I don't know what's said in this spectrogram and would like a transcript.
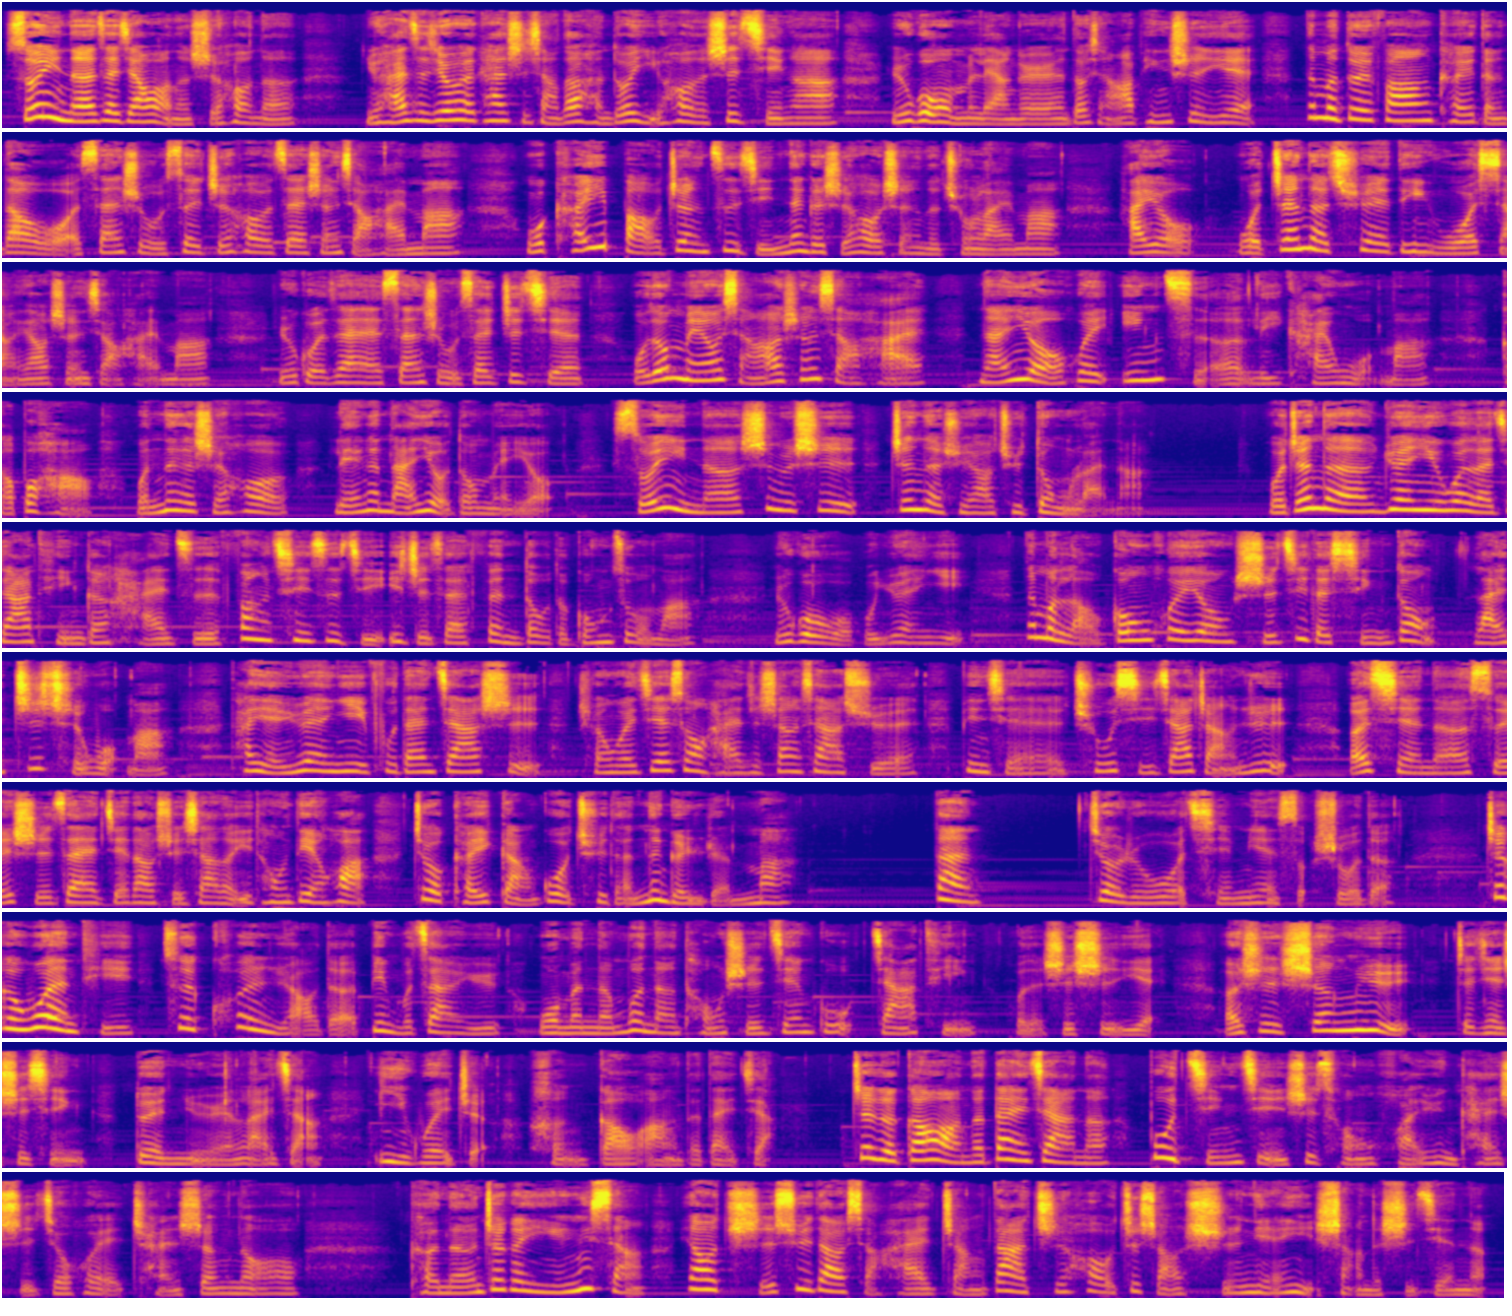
所以呢，在交往的时候呢，女孩子就会开始想到很多以后的事情啊。如果我们两个人都想要拼事业，那么对方可以等到我三十五岁之后再生小孩吗？我可以保证自己那个时候生得出来吗？还有，我真的确定我想要生小孩吗？如果在三十五岁之前我都没有想要生小孩，男友会因此而离开我吗？搞不好我那个时候连个男友都没有。所以呢，是不是真的需要去冻卵啊？我真的愿意为了家庭跟孩子放弃自己一直在奋斗的工作吗？如果我不愿意，那么老公会用实际的行动来支持我吗？他也愿意负担家事，成为接送孩子上下学，并且出席家长日，而且呢，随时在接到学校的一通电话就可以赶过去的那个人吗？但就如我前面所说的，这个问题最困扰的并不在于我们能不能同时兼顾家庭或者是事业。而是生育这件事情对女人来讲意味着很高昂的代价。这个高昂的代价呢，不仅仅是从怀孕开始就会产生的哦，可能这个影响要持续到小孩长大之后至少十年以上的时间呢。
